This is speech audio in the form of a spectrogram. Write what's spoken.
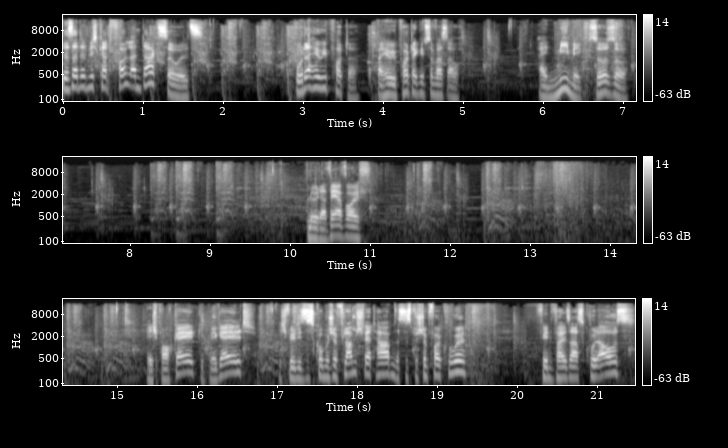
Das erinnert mich gerade voll an Dark Souls. Oder Harry Potter. Bei Harry Potter gibt es sowas auch. Ein Mimik, so, so. Blöder Werwolf. Ich brauche Geld, gib mir Geld. Ich will dieses komische Flammschwert haben, das ist bestimmt voll cool. Auf jeden Fall sah es cool aus.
